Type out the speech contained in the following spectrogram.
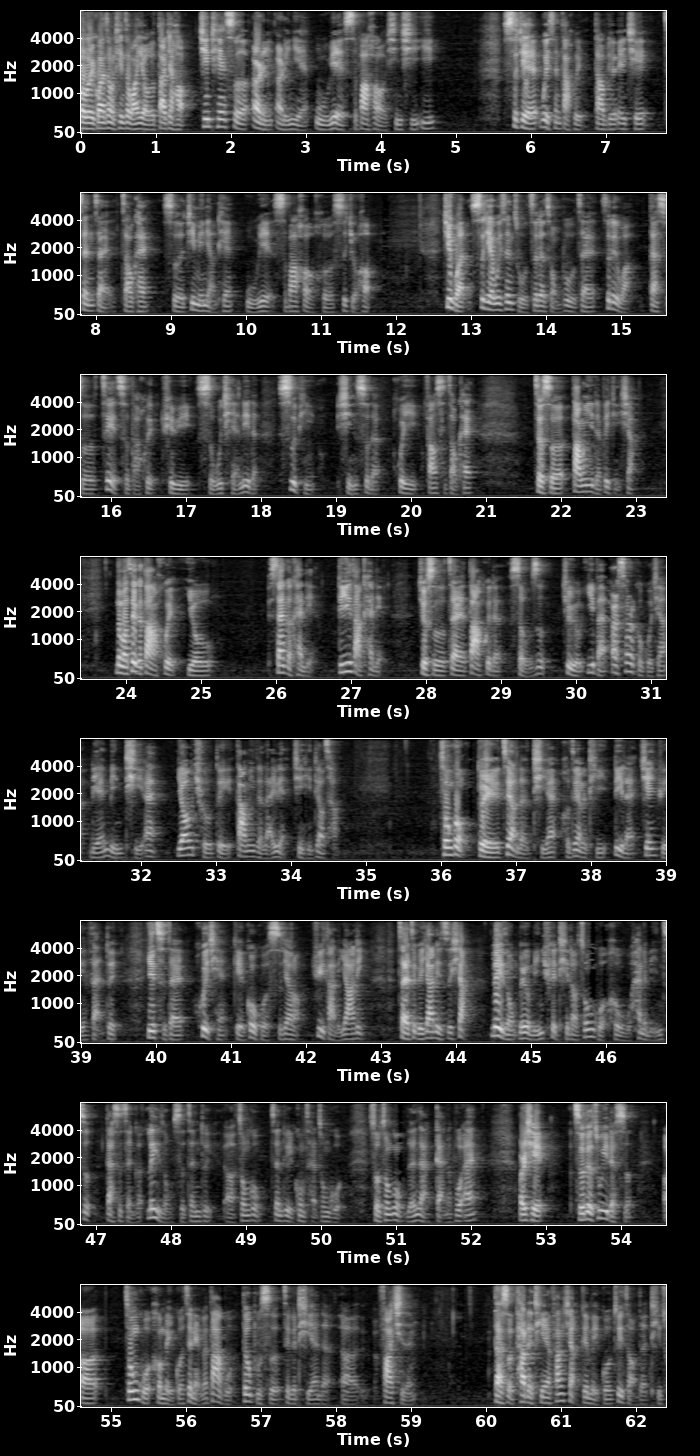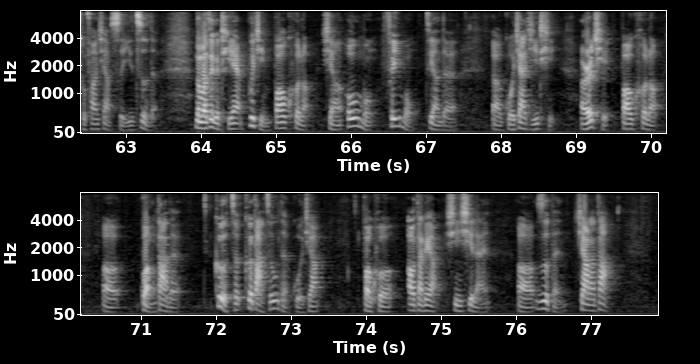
各位观众、听众、网友，大家好！今天是二零二零年五月十八号，星期一。世界卫生大会 （WHO） 正在召开，是今明两天，五月十八号和十九号。尽管世界卫生组织的总部在日内瓦，但是这次大会却以史无前例的视频形式的会议方式召开。这是大瘟疫的背景下。那么这个大会有三个看点。第一大看点就是在大会的首日，就有一百二十二个国家联名提案，要求对大瘟疫的来源进行调查。中共对这样的提案和这样的提议历来坚决反对，因此在会前给各国施加了巨大的压力。在这个压力之下，内容没有明确提到中国和武汉的名字，但是整个内容是针对啊中共，针对共产中国，说中共仍然感到不安。而且值得注意的是，呃，中国和美国这两个大国都不是这个提案的呃发起人。但是它的提案方向跟美国最早的提出方向是一致的。那么这个提案不仅包括了像欧盟、非盟这样的呃国家集体，而且包括了呃广大的各州各大洲的国家，包括澳大利亚、新西兰啊、日本、加拿大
